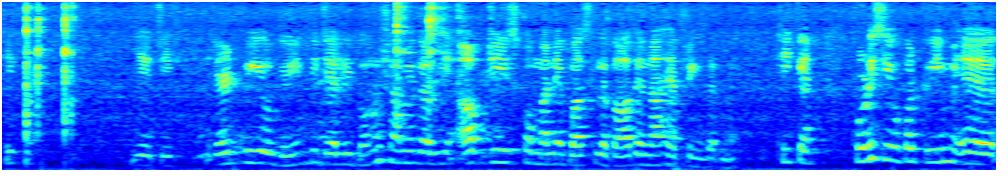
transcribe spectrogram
ठीक है ये जी। रेड भी और ग्रीन भी जेली दोनों शामिल कर दिए अब जी इसको मैंने बस लगा देना है फ्रीज़र में ठीक है? थोड़ी सी ऊपर क्रीम ए,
